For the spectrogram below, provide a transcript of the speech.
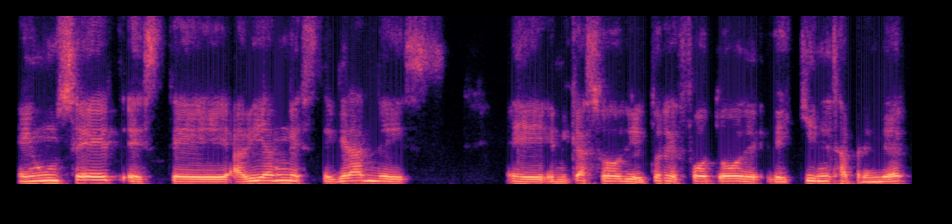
en un set, este, habían este, grandes, eh, en mi caso, directores de foto de, de quienes aprender,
